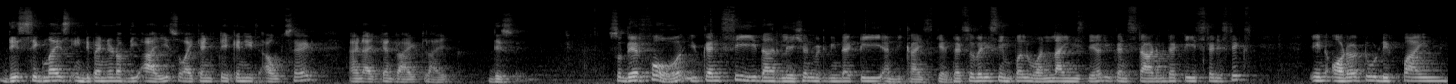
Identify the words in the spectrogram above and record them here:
this sigma is independent of the i, so I can taken it outside and I can write like this way. So therefore, you can see the relation between the t and the chi-square. That's a very simple one line is there. You can start with the t statistics in order to define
